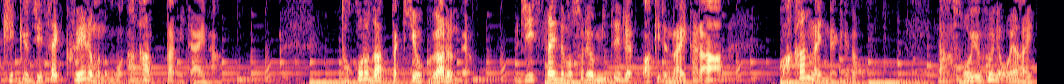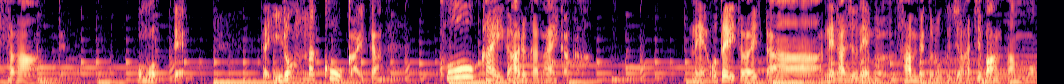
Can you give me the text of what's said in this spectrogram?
結局実際食えるものもうなかったみたいな、ところだった記憶があるんだよ。実際でもそれを見てるわけじゃないから、わかんないんだけど、なんかそういう風に親が言ってたなーって、思って。いろんな後悔だ。後悔があるかないかか。ね、お便りいただいた、ね、ラジオネーム368番さんも、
